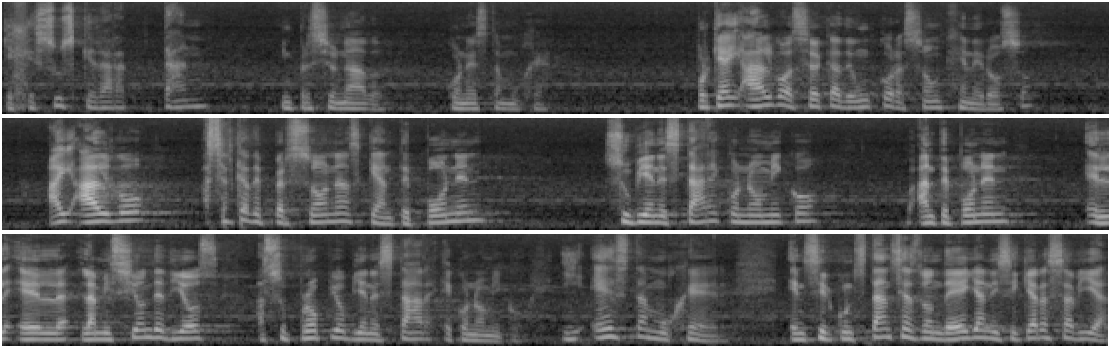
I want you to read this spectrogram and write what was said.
que Jesús quedara tan impresionado con esta mujer. Porque hay algo acerca de un corazón generoso. Hay algo acerca de personas que anteponen su bienestar económico, anteponen la misión de Dios a su propio bienestar económico. Y esta mujer, en circunstancias donde ella ni siquiera sabía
